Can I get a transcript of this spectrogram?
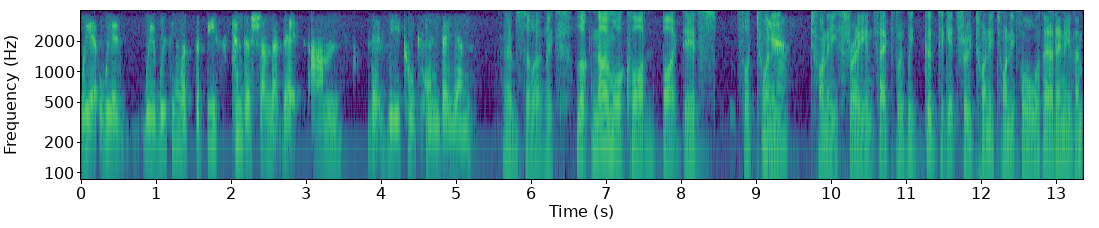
we're we're we're working with the best condition that that um, that vehicle can be in. Absolutely. Look, no more quad bike deaths for 20, yeah. 2023. In fact, it would be good to get through 2024 without any of them.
